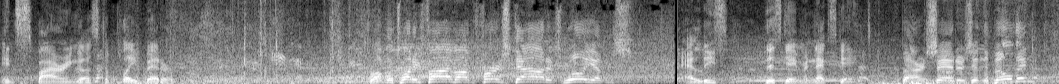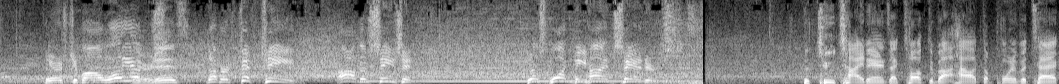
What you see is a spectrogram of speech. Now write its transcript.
inspiring us to play better. From the 25 on first down, it's Williams. At least this game or next game. Barry Sanders in the building. There's Jamaal Williams. There it is. Number 15 on the season. Just one behind Sanders. The two tight ends, I talked about how at the point of attack,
